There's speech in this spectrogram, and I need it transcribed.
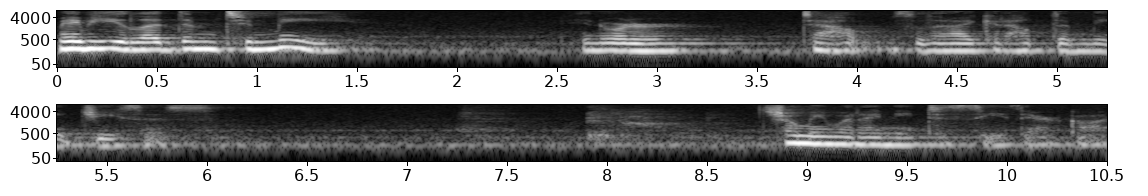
Maybe you led them to me in order to help so that I could help them meet Jesus. Show me what I need to see there, God.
